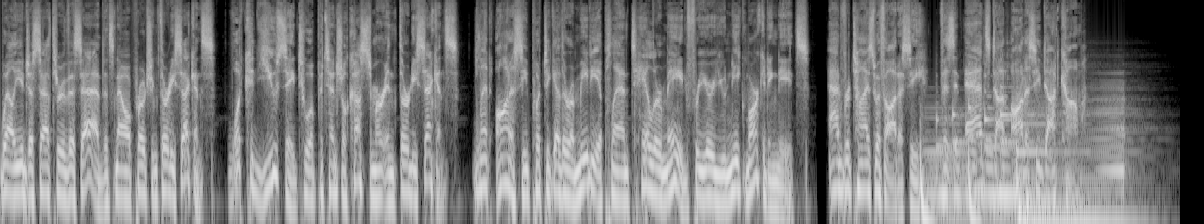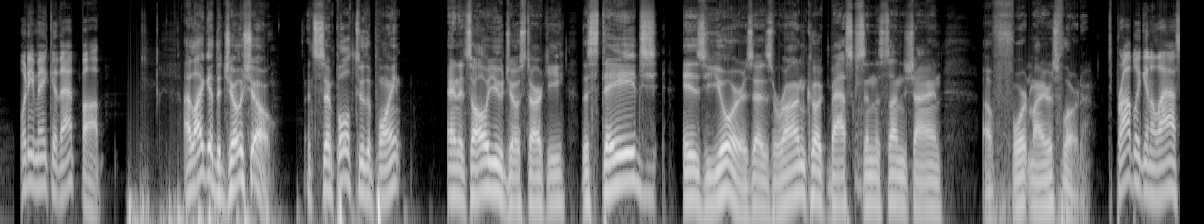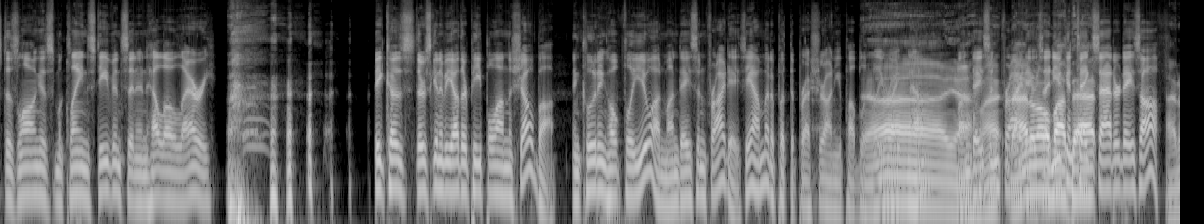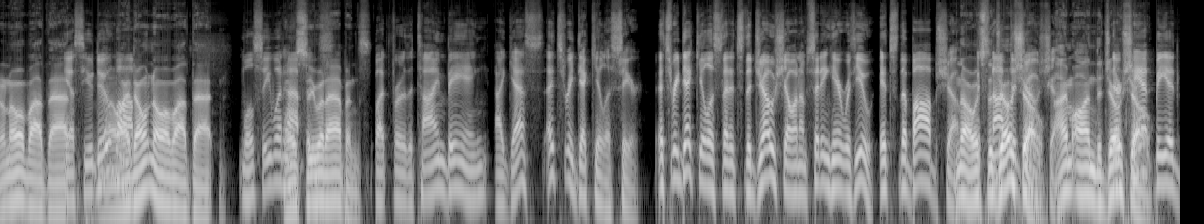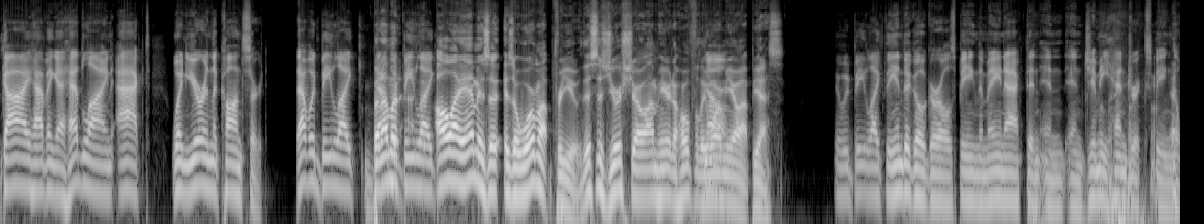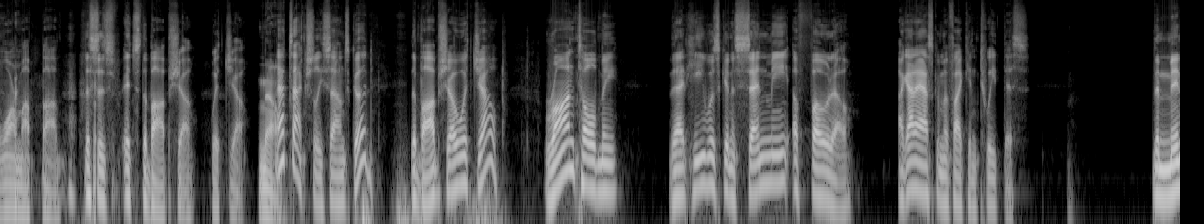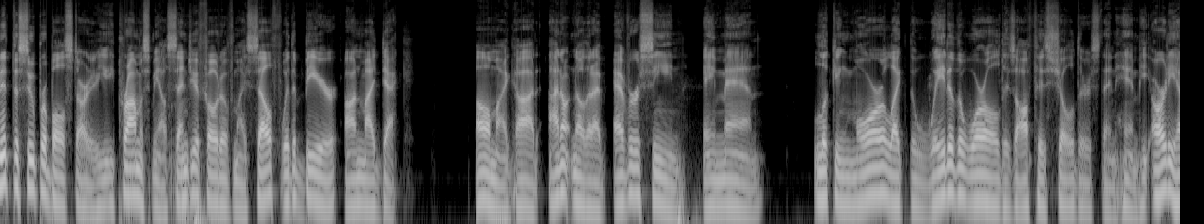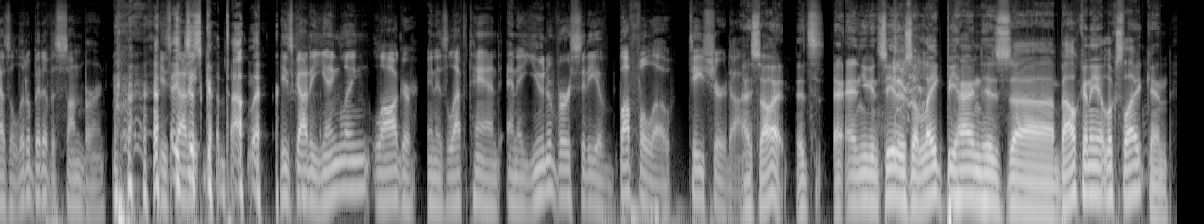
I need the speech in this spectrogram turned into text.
Well, you just sat through this ad that's now approaching 30 seconds. What could you say to a potential customer in 30 seconds? Let Audacy put together a media plan tailor made for your unique marketing needs. Advertise with Audacy. Visit ads.audacy.com. What do you make of that, Bob? I like it. The Joe Show. It's simple, to the point, and it's all you, Joe Starkey. The stage is yours as Ron Cook basks in the sunshine of Fort Myers, Florida. Probably going to last as long as McLean Stevenson and Hello Larry. because there's going to be other people on the show, Bob, including hopefully you on Mondays and Fridays. Yeah, I'm going to put the pressure on you publicly right now. Uh, yeah. Mondays I- and Fridays. and you can take. Saturdays off. I don't know about that. Yes, you do, No, Bob. I don't know about that. We'll see what happens. we'll see what happens. But for the time being, I guess it's ridiculous here. It's ridiculous that it's the Joe show and I'm sitting here with you. It's the Bob show. No, it's, the, not Joe, the show. Joe show. I'm on the Joe there Show. There can't be a guy having a headline act when you're in the concert. That would be like. but I'm would a, be like. all I am is a is a warm up for you. This is your show. I'm here to hopefully No. warm you up. Yes. It would be like the Indigo Girls being the main act and and, and Jimi Hendrix being the warm up. Bob, this is it's the Bob show with Joe. No. That actually sounds good. The Bob show with Joe. Ron told me that he was going to send me a photo. I got to ask him if I can tweet this. The minute the Super Bowl started, he promised me I'll send you a photo of myself with a beer on my deck. Oh my God. I don't know that I've ever seen a man looking more like the weight of the world is off his shoulders than him. He already has a little bit of a sunburn. He's he got a- just got down there. He's got a Yuengling lager in his left hand and a University of Buffalo T-shirt on. I saw it. It's and you can see there's a lake behind his uh, balcony. It looks like, and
